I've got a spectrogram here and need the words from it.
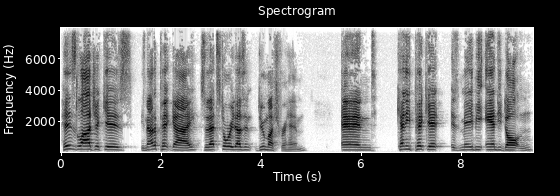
His logic is he's not a Pitt guy, so that story doesn't do much for him. And Kenny Pickett is maybe Andy Dalton,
